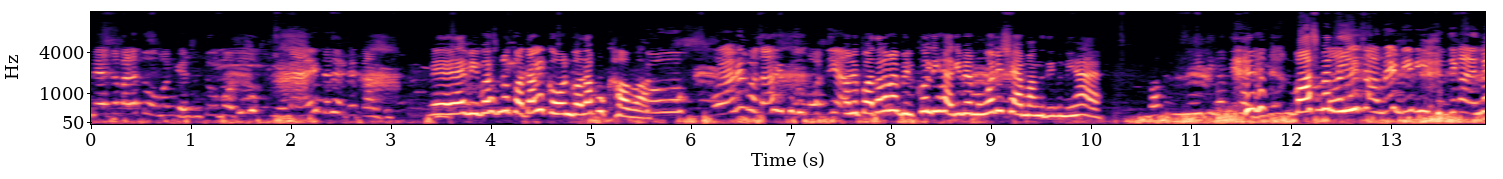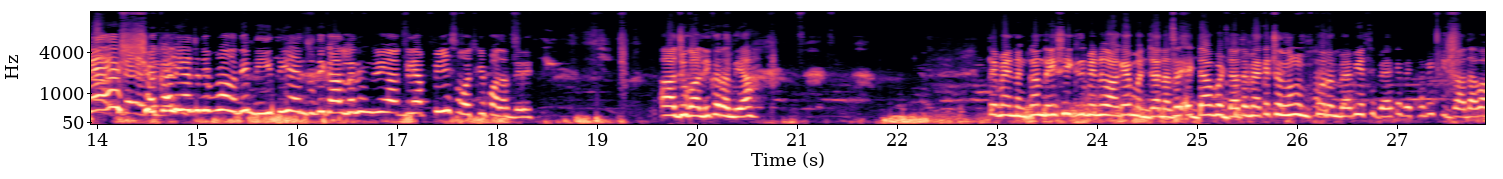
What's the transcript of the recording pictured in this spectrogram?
ਮੇਰੇ ਤੋਂ ਪਹਿਲਾਂ ਤੂੰ ਮੰਗੇ ਸੀ ਤੂੰ ਬਹੁਤੀ ਭੁੱਖੀ ਹੈ ਮੈਂ ਇੱਧਰ ਇੱਧਰ ਕਰਦੀ ਮੇਰੇ ਵੀਵਰਸ ਨੂੰ ਪਤਾ ਕਿ ਕੌਣ ਬਹੁਤਾ ਭੁੱਖਾ ਵਾ। ਤੂੰ ਉਹਨਾਂ ਨੇ ਪਤਾ ਕਿ ਤੂੰ ਬਹੁਤੀ ਆ। ਉਹਨੂੰ ਪਤਾ ਨਾ ਮੈਂ ਬਿਲਕੁਲ ਨਹੀਂ ਹੈਗੀ ਮੈਂ ਮੂੰਹੋਂ ਨਹੀਂ ਸ਼ੈ ਮੰਗਦੀ ਹੁੰਦੀ ਹੈ। ਬਸ ਮੈਂ ਨੀ ਸਾਹਮਣੇ ਨਹੀਂ ਨਹੀਂ ਸਮਝ ਕਰ ਮੈਂ ਸ਼ਕਲ ਹੀ ਇੰਜ ਦੀ ਬਣਾਉਂਦੀ ਨੀਤ ਹੀ ਇੰਜ ਦੀ ਕਰ ਲੈਣੀ ਹੁੰਦੀ ਅਗਲੇ ਆਪੇ ਸੋਚ ਕੇ ਪਾ ਦਿੰਦੇ ਨੇ। ਆ ਜੁਗਾਲੀ ਕਰਨ ਦਿਆ। ਤੇ ਮੈਂ ਨੰਗਣ ਦੇ ਸੀ ਕਿ ਮੈਨੂੰ ਆ ਗਿਆ ਮੰਜਾ ਨਜ਼ਰ ਐਡਾ ਵੱਡਾ ਤੇ ਮੈਂ ਕਿਹਾ ਚੱਲਾਂ ਮੈਂ ਤੁਰਨ ਮੈਂ ਵੀ ਇੱਥੇ ਬਹਿ ਕੇ ਵੇਖਾਂਗੀ ਕਿੱਦਾਂ ਦਾ ਵਾ।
